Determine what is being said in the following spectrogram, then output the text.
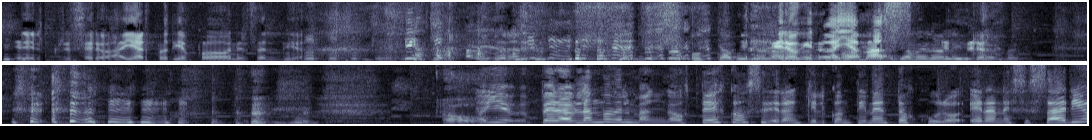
En el crucero. Hay harto tiempo para ponerse al día. Literal. Un capítulo Espero que no haya más. Ya me lo leí Espero-. Oh. Oye, pero hablando del manga, ¿ustedes consideran que el continente oscuro era necesario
